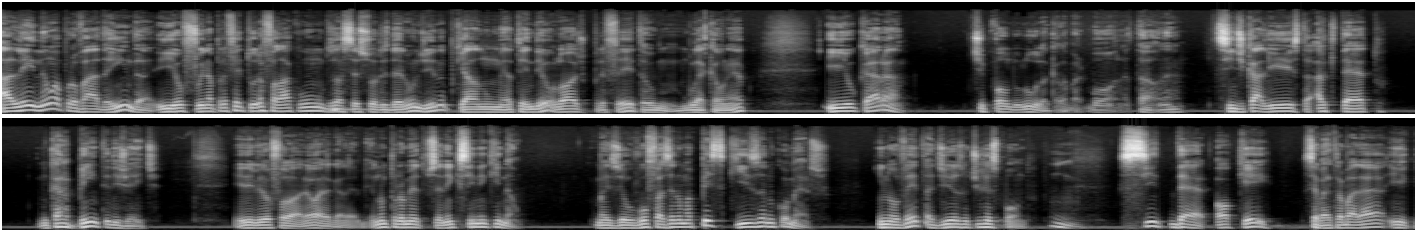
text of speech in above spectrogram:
A lei não aprovada ainda, e eu fui na prefeitura falar com um dos assessores da Erundina, porque ela não me atendeu, lógico, prefeita, o molecão na época. E o cara, tipão do Lula, aquela barbona tal, né? Sindicalista, arquiteto, um cara bem inteligente. Ele virou e falou: Olha, olha, galera, eu não prometo pra você nem que sim nem que não, mas eu vou fazer uma pesquisa no comércio. Em 90 dias eu te respondo. Se der ok, você vai trabalhar e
